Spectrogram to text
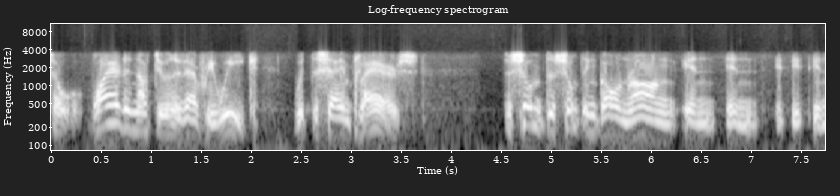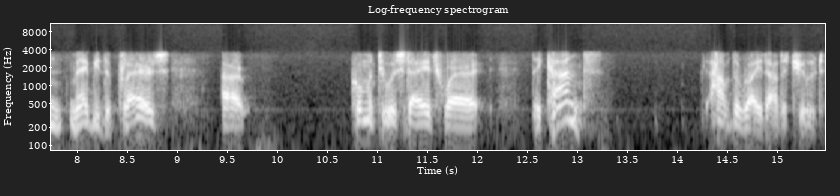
So why are they not doing it every week with the same players? There's some there's something going wrong in in in, in maybe the players are coming to a stage where they can't have the right attitude.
